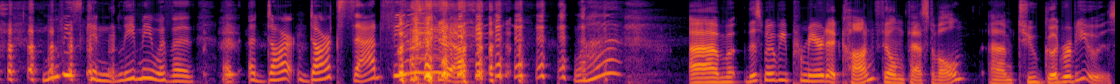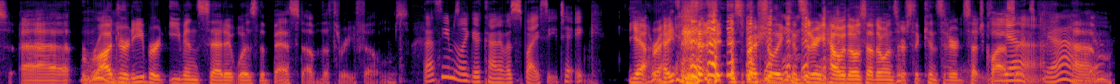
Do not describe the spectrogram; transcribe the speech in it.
movies can leave me with a, a, a dark dark sad feeling. yeah what? Um, this movie premiered at Cannes Film Festival um, to good reviews. Uh, Roger Ebert even said it was the best of the three films. That seems like a kind of a spicy take. Yeah, right. Especially considering how those other ones are considered such classics. Yeah. Yeah. Um,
